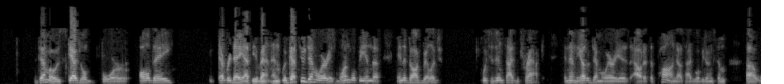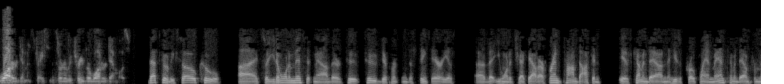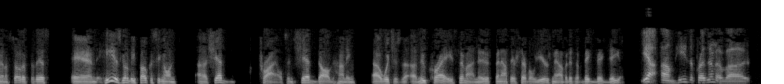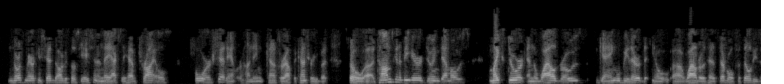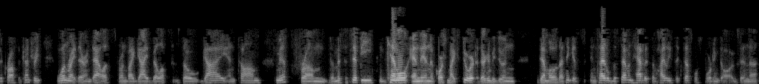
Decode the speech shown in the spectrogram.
demos scheduled for all day, every day at the event. And we've got two demo areas. One will be in the in the dog village, which is inside the track, and then the other demo area is out at the pond outside. We'll be doing some uh, water demonstrations, sort of retriever water demos. That's going to be so cool. Uh, so you don't want to miss it now. There are two two different and distinct areas uh, that you want to check out. Our friend Tom Dokken is coming down. He's a pro plan man coming down from Minnesota for this, and he is going to be focusing on uh, shed trials and shed dog hunting, uh, which is a, a new craze, semi new. It's been out there several years now, but it's a big, big deal. Yeah, um, he's the president of uh, North American Shed Dog Association, and they actually have trials for shed antler hunting kind of throughout the country. But so uh, Tom's going to be here doing demos. Mike Stewart and the Wild Rose gang will be there. You know, uh, Wild Rose has several facilities across the country. One right there in Dallas, run by Guy Billups. So Guy and Tom Smith from the Mississippi Kennel, and then of course Mike Stewart. They're going to be doing demos. I think it's entitled "The Seven Habits of Highly Successful Sporting Dogs," and uh,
